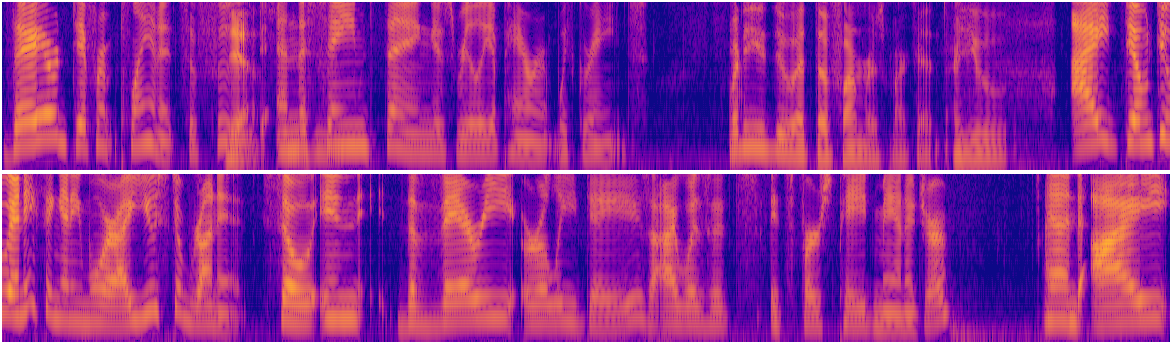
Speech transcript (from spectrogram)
They are different planets of food. Yes. And the mm-hmm. same thing is really apparent with grains. What do you do at the farmer's market? Are you I don't do anything anymore. I used to run it. So in the very early days, I was its its first paid manager, and I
